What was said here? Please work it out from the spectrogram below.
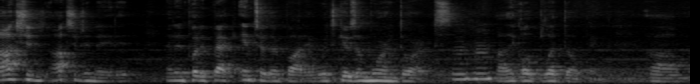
oxygen oxygenate it, and then put it back into their body, which gives them more endurance. Mm-hmm. Uh, they call it blood doping. Um,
